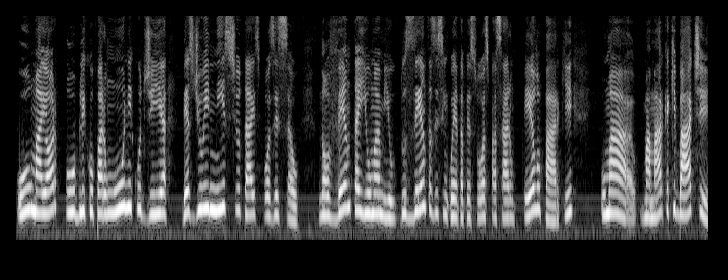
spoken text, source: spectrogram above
o maior público para um único dia desde o início da exposição. 91.250 pessoas passaram pelo parque, uma, uma marca que bate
